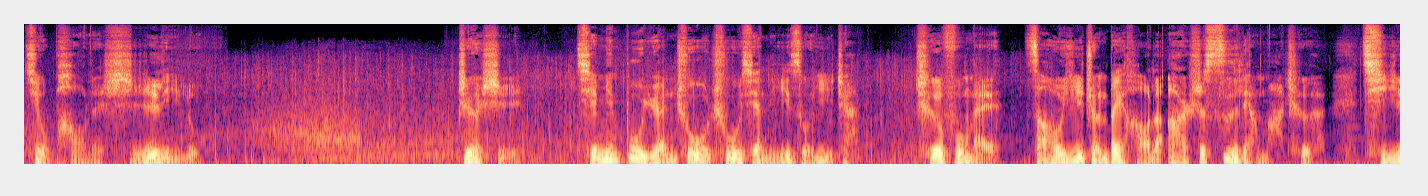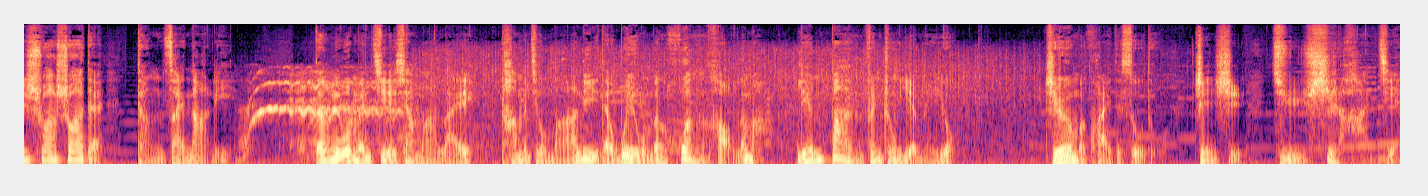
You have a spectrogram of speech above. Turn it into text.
就跑了十里路。这时，前面不远处出现了一座驿站，车夫们早已准备好了二十四辆马车，齐刷刷的等在那里。等我们解下马来，他们就麻利的为我们换好了马，连半分钟也没用。这么快的速度，真是举世罕见。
